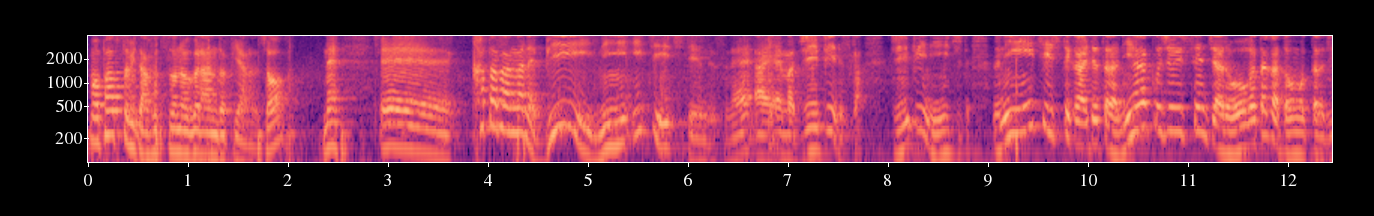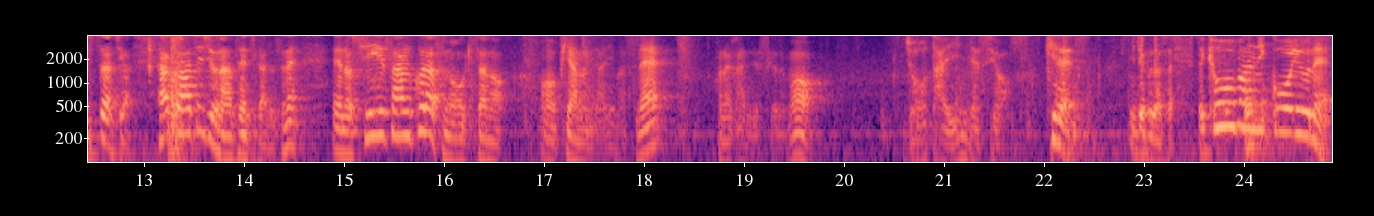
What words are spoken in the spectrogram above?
もうパッと見た普通のグランドピアノでしょ？ね。えー、型番がね、B211 って言うんですね。あ、まあ、GP ですか。GP21 って。211って書いてたら211センチある大型かと思ったら実は違う。180何センチかですね。えの C3 クラスの大きさのピアノになりますね。こんな感じですけども。状態いいんですよ。綺麗です。見てください。で響板にこういうね、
